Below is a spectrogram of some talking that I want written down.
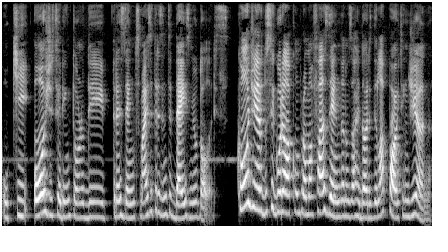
o que hoje seria em torno de 300, mais de 310 mil dólares. Com o dinheiro do seguro, ela comprou uma fazenda nos arredores de Laporte, Indiana.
